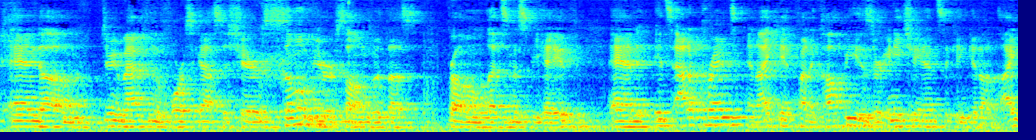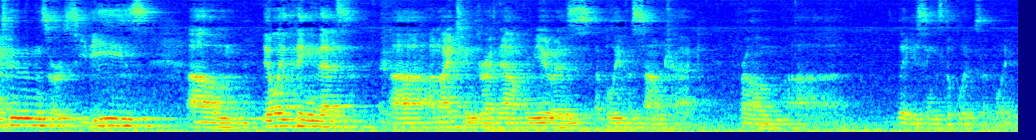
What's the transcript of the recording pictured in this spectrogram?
And um, Jimmy Mack from the Gas has shared some of your songs with us from Let's Misbehave. And it's out of print, and I can't find a copy. Is there any chance it can get on iTunes or CDs? Um, the only thing that's uh, on iTunes right now from you is, I believe, a soundtrack from uh, Lady Sings the Blues, I believe.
